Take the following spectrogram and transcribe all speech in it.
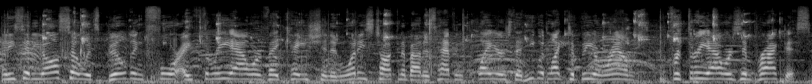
and he said he also is building for a three-hour vacation, and what he's talking about is having players that he would like to be around for three hours in practice,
